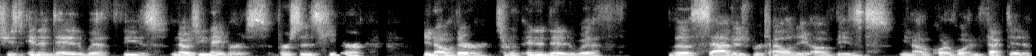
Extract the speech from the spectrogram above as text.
she's inundated with these nosy neighbors versus here, you know, they're sort of inundated with the savage brutality of these, you know, quote unquote infected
